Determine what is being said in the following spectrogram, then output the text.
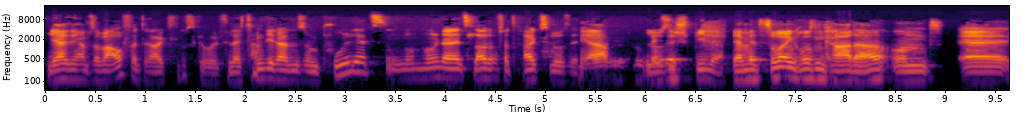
ja, die haben es aber auch vertragslos geholt. Vielleicht haben die dann so einen Pool jetzt und holen da jetzt lauter vertragslose ja, lose Spieler. Die haben jetzt so einen großen Kader und äh,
